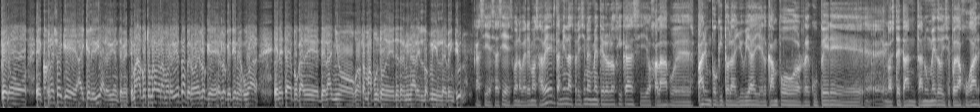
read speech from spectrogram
pero eh, con eso hay que hay que lidiar, evidentemente. Más acostumbrado a la morevieta, pero es lo que es lo que tiene jugar en esta época de- del año, cuando estamos a punto de, de terminar el 2021. Así es, así es. Bueno, veremos a ver también las previsiones meteorológicas y ojalá pues pare un poquito la lluvia y el campo recupere, eh, no esté tan tan húmedo y se pueda jugar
